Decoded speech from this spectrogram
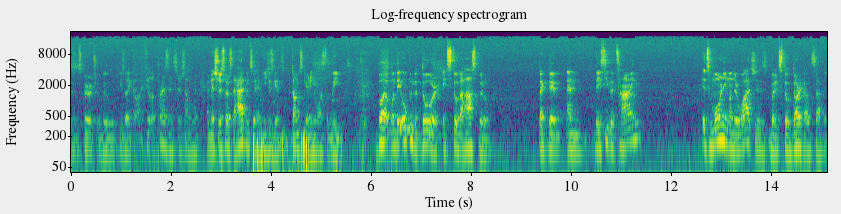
is a spiritual dude. He's like, oh, I feel a presence or something, and this shit starts to happen to him. He just gets dumb scared and he wants to leave. But when they open the door, it's still the hospital. Like they and they see the time. It's morning on their watches, but it's still dark outside.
